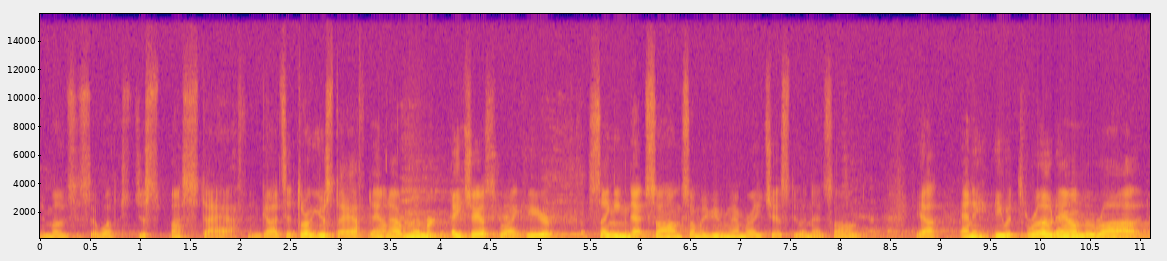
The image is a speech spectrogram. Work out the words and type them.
And Moses said, Well, it's just my staff. And God said, Throw your staff down. I remember HS right here singing that song. Some of you remember HS doing that song? Yeah. And he, he would throw down the rod.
